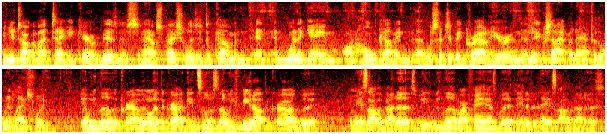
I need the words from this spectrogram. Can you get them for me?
And you talk about taking care of business and how special is it to come and, and, and win a game on homecoming uh, with such a big crowd here and, and the excitement after the win last week. Yeah, we love the crowd. We don't let the crowd get to us, though. We feed off the crowd, but I mean, it's all about us. We, we love our fans, but at the end of the day, it's all about us.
